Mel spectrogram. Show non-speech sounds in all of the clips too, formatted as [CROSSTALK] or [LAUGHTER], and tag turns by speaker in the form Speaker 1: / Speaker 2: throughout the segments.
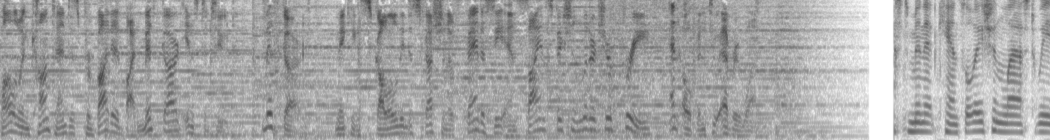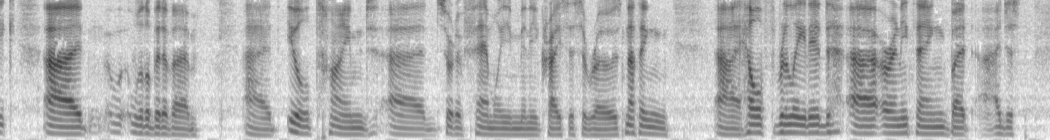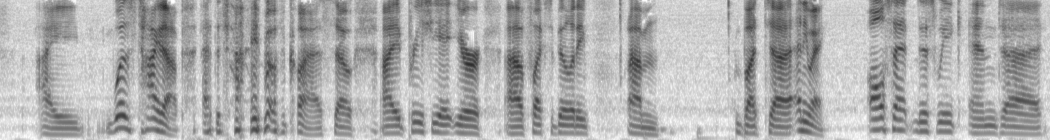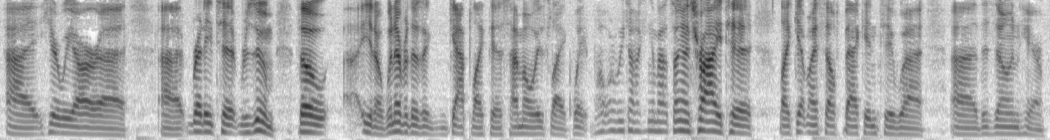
Speaker 1: following content is provided by Mythgard Institute. Mythgard, making scholarly discussion of fantasy and science fiction literature free and open to everyone.
Speaker 2: Last minute cancellation last week. Uh, a little bit of a uh, ill timed uh, sort of family mini crisis arose. Nothing uh, health related uh, or anything, but I just I was tied up at the [LAUGHS] time of class, so I appreciate your uh, flexibility. Um, but uh, anyway, all set this week, and uh, uh, here we are, uh, uh, ready to resume. Though, you know, whenever there's a gap like this, I'm always like, "Wait, what were we talking about?" So I'm going to try to like get myself back into the zone here.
